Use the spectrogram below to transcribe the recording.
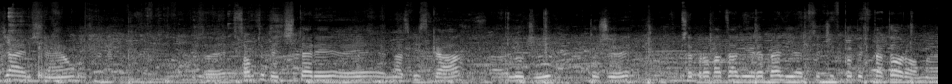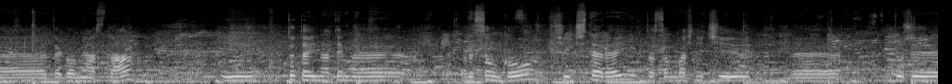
Dowiedziałem się, że są tutaj cztery e, nazwiska e, ludzi, którzy przeprowadzali rebelię przeciwko dyktatorom e, tego miasta. I tutaj na tym rysunku ci czterej to są właśnie ci, którzy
